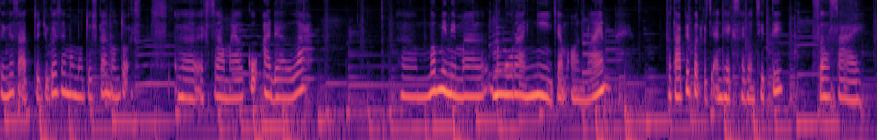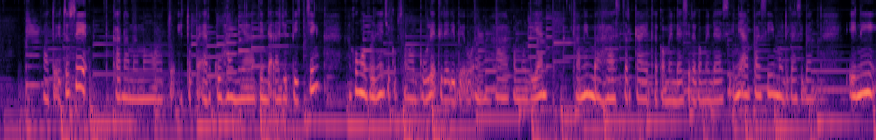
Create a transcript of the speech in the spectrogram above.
sehingga saat itu juga saya memutuskan untuk extra mileku adalah uh, meminimal mengurangi jam online tetapi pekerjaan di Hexagon City selesai. Waktu itu sih karena memang waktu itu PR ku hanya tindak lanjut pitching aku ngobrolnya cukup sama bule tidak di BUMH kemudian kami bahas terkait rekomendasi-rekomendasi. Ini apa sih? Mau dikasih bantu? Ini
